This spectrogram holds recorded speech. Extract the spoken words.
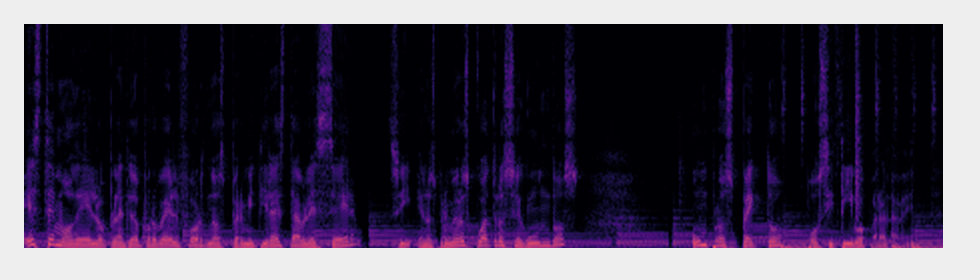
Este modelo planteado por Belfort nos permitirá establecer, ¿sí? en los primeros cuatro segundos, un prospecto positivo para la venta.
